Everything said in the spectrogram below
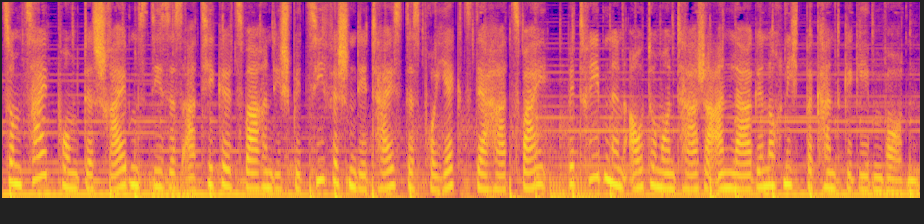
Zum Zeitpunkt des Schreibens dieses Artikels waren die spezifischen Details des Projekts der H2 betriebenen Automontageanlage noch nicht bekannt gegeben worden.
